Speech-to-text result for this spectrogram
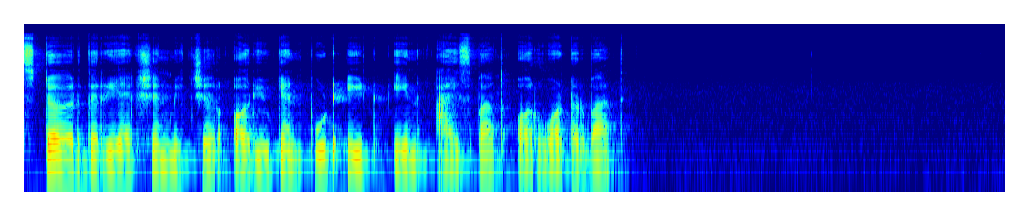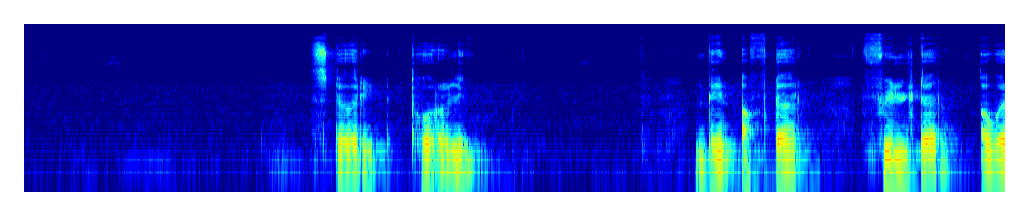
Stir the reaction mixture or you can put it in ice bath or water bath. Stir it thoroughly. Then after filter our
